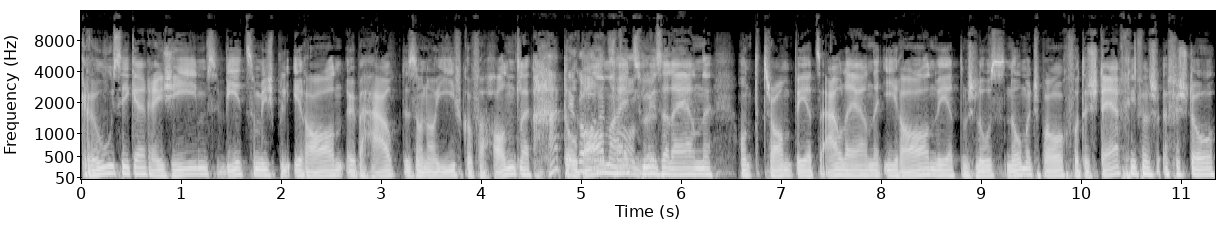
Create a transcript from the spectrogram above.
grusigen Regimes, wie zum Beispiel Iran, überhaupt so naiv verhandeln. Er hat Der Obama hat es müssen lernen und der Trump wird es auch lernen. Iran wird am Schluss nur die Sprache von der Stärke ver verstehen.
